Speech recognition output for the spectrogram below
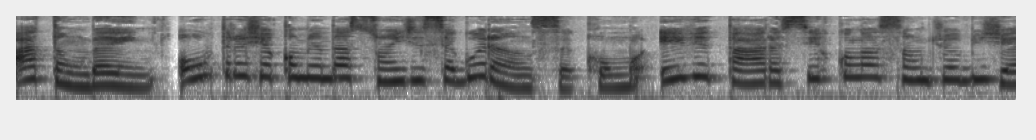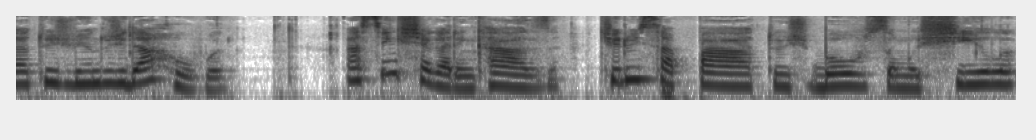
Há também outras recomendações de segurança, como evitar a circulação de objetos vindos da rua. Assim que chegar em casa, tire os sapatos, bolsa, mochila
